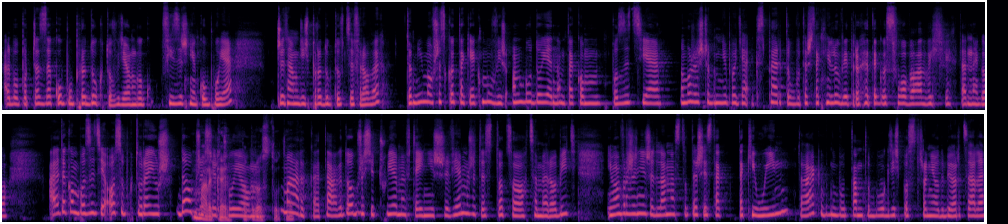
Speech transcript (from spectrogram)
albo podczas zakupu produktów, gdzie on go fizycznie kupuje, czy tam gdzieś produktów cyfrowych, to mimo wszystko, tak jak mówisz, on buduje nam taką pozycję, no może jeszcze bym nie powiedziała ekspertów, bo też tak nie lubię trochę tego słowa wyświechtanego, ale taką pozycję osób, które już dobrze Markę się czują. Po prostu, tak? Markę, tak. Dobrze się czujemy w tej niszy, wiemy, że to jest to, co chcemy robić i mam wrażenie, że dla nas to też jest tak, taki win, tak? No bo tam to było gdzieś po stronie odbiorcy, ale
